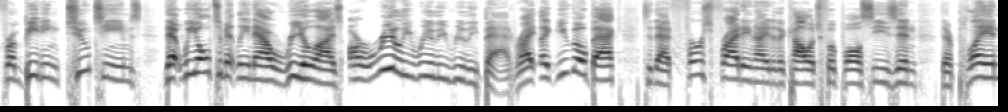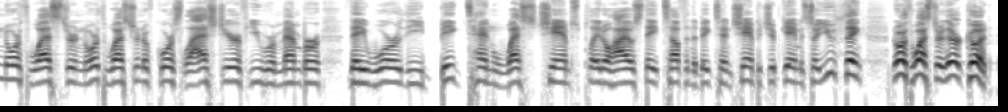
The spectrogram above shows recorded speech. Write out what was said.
from beating two teams that we ultimately now realize are really, really, really bad, right? Like you go back to that first Friday night of the college football season, they're playing Northwestern. Northwestern, of course, last year, if you remember, they were the Big Ten West champs, played Ohio State tough in the Big Ten championship game. And so you think Northwestern, they're good.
